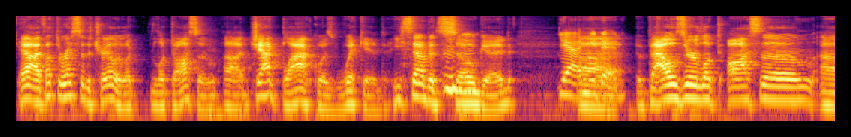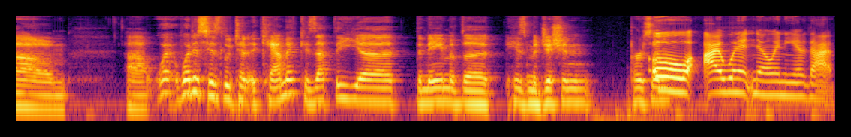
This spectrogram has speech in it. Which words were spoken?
yeah, I thought the rest of the trailer looked looked awesome. Uh, Jack Black was wicked. He sounded so good. Yeah, he did. Uh, Bowser looked awesome. Um, uh, what what is his lieutenant Kamek? Is that the uh, the name of the his magician person? Oh, I wouldn't know any of that,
